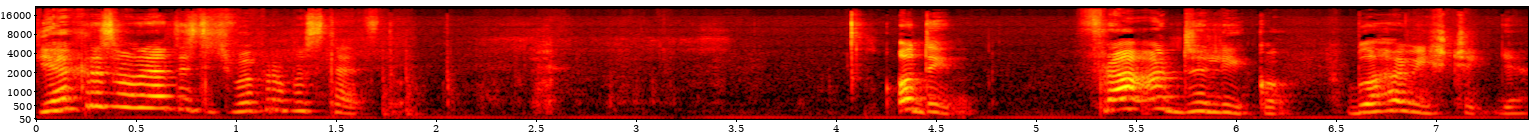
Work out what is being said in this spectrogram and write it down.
Як розмовляти з дітьми про мистецтво? 1. Фра Анджеліко. Благовіщення.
